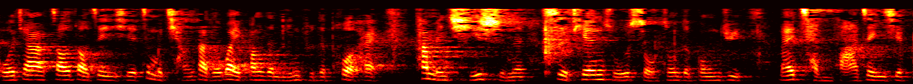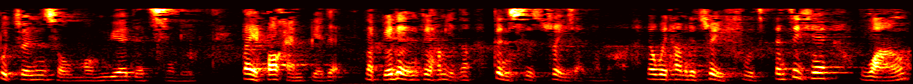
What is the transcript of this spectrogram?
国家遭到这一些这么强大的外邦的民族的迫害，他们其实呢是天主手中的工具，来惩罚这一些不遵守盟约的子民。但也包含别的，那别的人对他们眼中更是罪人了嘛？哈，要为他们的罪负责。但这些王，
